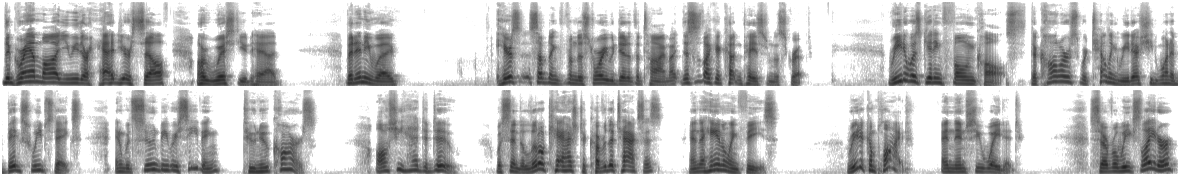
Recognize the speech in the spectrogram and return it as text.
The grandma you either had yourself or wished you'd had. But anyway, here's something from the story we did at the time. This is like a cut and paste from the script. Rita was getting phone calls. The callers were telling Rita she'd won a big sweepstakes and would soon be receiving two new cars. All she had to do was send a little cash to cover the taxes and the handling fees. Rita complied, and then she waited. Several weeks later,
